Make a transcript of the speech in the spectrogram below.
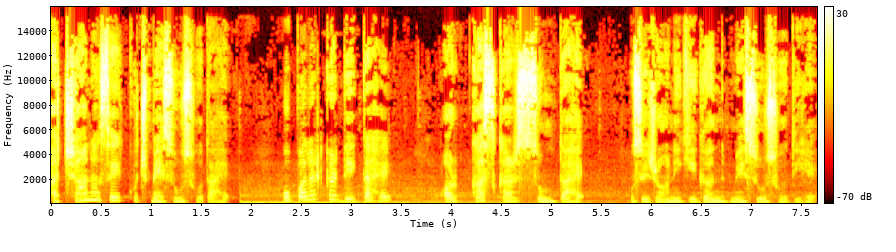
अचानक से कुछ महसूस होता है। वो पलट कर देखता है और कस कर सूंघता है। उसे रोनी की गंध महसूस होती है।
